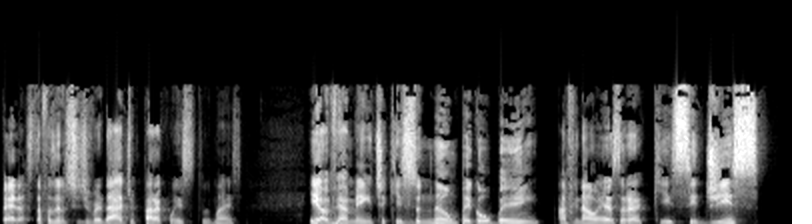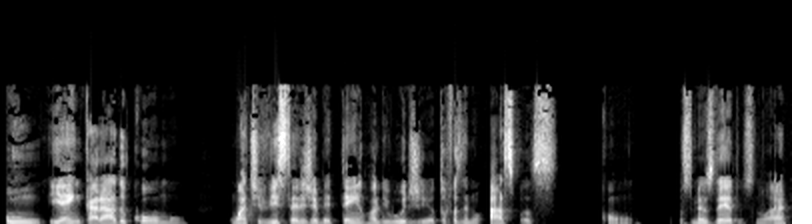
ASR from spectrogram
pera, você tá fazendo isso de verdade? Para com isso e tudo mais. E obviamente que isso não pegou bem, afinal Ezra, que se diz um e é encarado como um ativista LGBT em Hollywood, e eu tô fazendo aspas com os meus dedos no ar,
